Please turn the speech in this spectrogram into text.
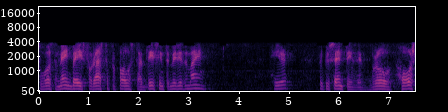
was the main base for us to propose that this intermediate domain here, representing the broad horst,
